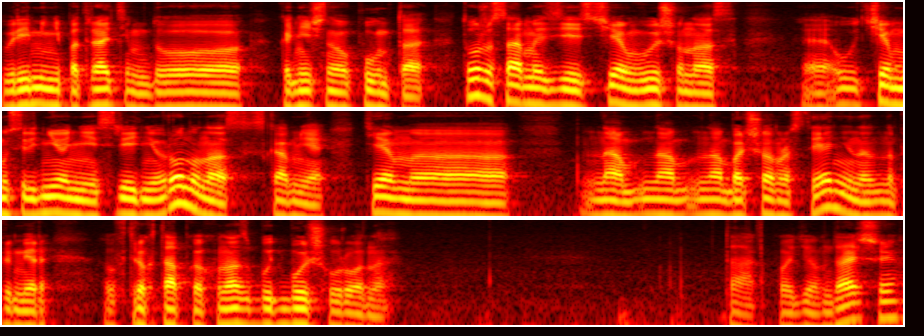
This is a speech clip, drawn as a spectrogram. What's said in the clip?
времени потратим до конечного пункта. То же самое здесь, чем выше у нас, э, чем усредненнее средний урон у нас с камня, тем э, на, на, на большом расстоянии, например, в трех тапках у нас будет больше урона. Так, пойдем дальше.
